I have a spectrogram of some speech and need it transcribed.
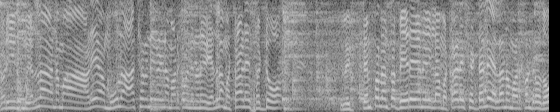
ನೋಡಿ, ಇದು ಎಲ್ಲ ನಮ್ಮ ಹಳೆಯ ಮೂಲ ಆಚರಣೆಗಳನ್ನ ಮಾಡ್ಕೊಂಡಿದ್ದೀವಿ ನೋಡಿ, ಎಲ್ಲ ಮಟ್ಟಾಳೆ ಸಡ್ಡು. ಇಲ್ಲಿ ಟೆಂಪಲ್ ಅಂತ ಬೇರೆ ಏನೂ ಇಲ್ಲ. ಮಟ್ಟಾಳೆ ಶೆಡ್ಡಲ್ಲೇ ಎಲ್ಲನೂ ಮಾಡ್ಕೊಂಡಿರೋದು.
